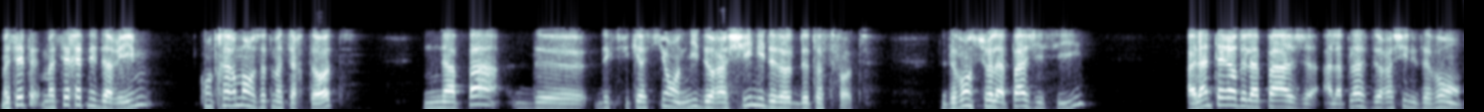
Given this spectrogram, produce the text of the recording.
Masechet Nedarim, contrairement aux autres Masertot, n'a pas d'explication ni de Rashi ni de, de Tosfot. Nous avons sur la page ici, à l'intérieur de la page, à la place de Rashi, nous avons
